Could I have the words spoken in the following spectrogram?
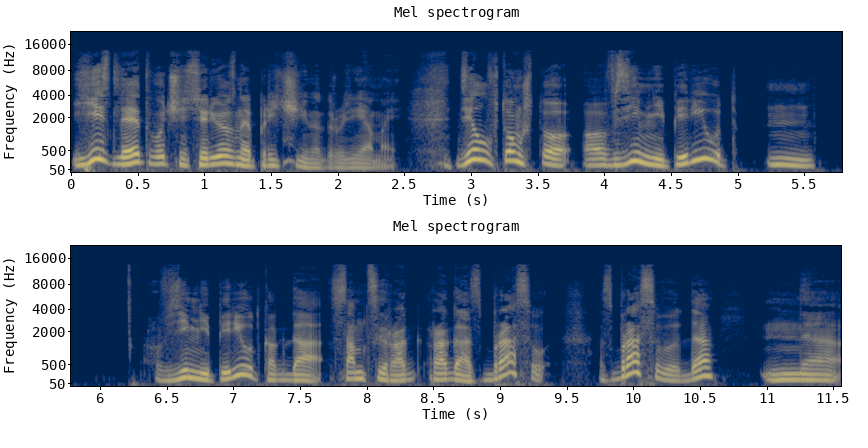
И есть для этого очень серьезная причина, друзья мои. Дело в том, что э, в зимний период в зимний период, когда самцы рога сбрасывают, сбрасывают да, э,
